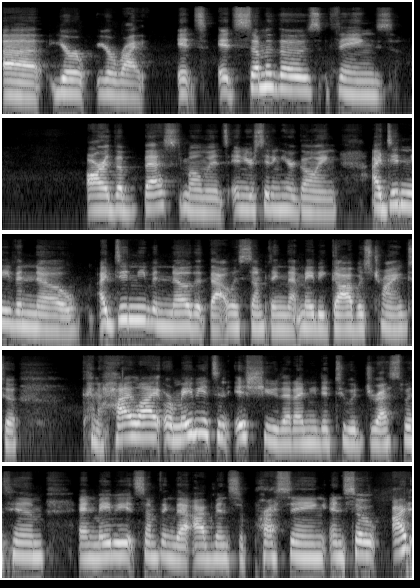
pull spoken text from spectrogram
Uh, you're you're right. It's it's some of those things are the best moments and you're sitting here going i didn't even know i didn't even know that that was something that maybe god was trying to kind of highlight or maybe it's an issue that i needed to address with him and maybe it's something that i've been suppressing and so I,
